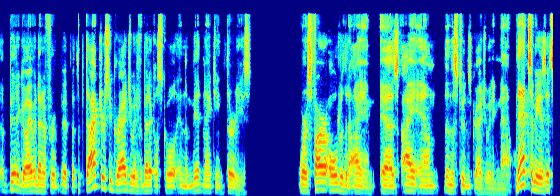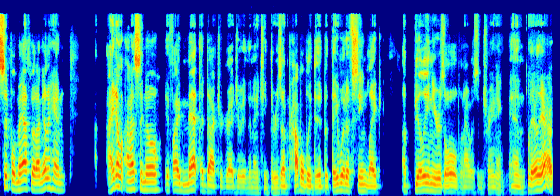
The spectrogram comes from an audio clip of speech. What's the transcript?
a bit ago. I haven't done it for a bit, but the doctors who graduated from medical school in the mid 1930s were as far older than I am as I am than the students graduating now. That to me is it's simple math, but on the other hand, I don't honestly know if I met a doctor graduated in the 1930s. I probably did, but they would have seemed like a billion years old when I was in training. And there they are.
